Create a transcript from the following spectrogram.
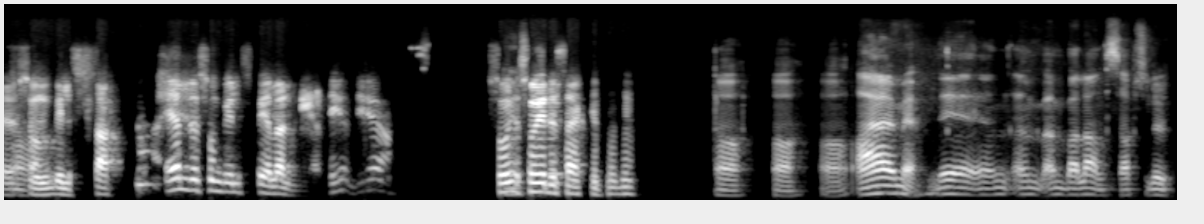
eh, ja. som vill starta eller som vill spela mer. Det, det, så, så är det säkert. Ja, ja, ja. jag är med. Det är en, en, en balans, absolut.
